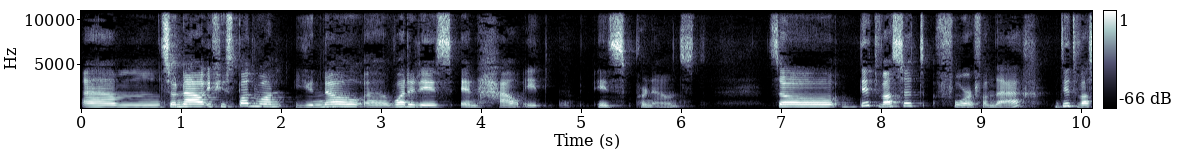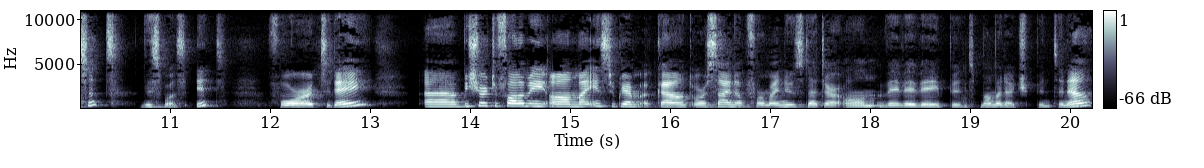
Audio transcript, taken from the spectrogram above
Um, so now, if you spot one, you know uh, what it is and how it is pronounced. So, dit was het voor vandaag. Dit was het. This was it for today. Uh, be sure to follow me on my Instagram account or sign up for my newsletter on www.mamadutch.nl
